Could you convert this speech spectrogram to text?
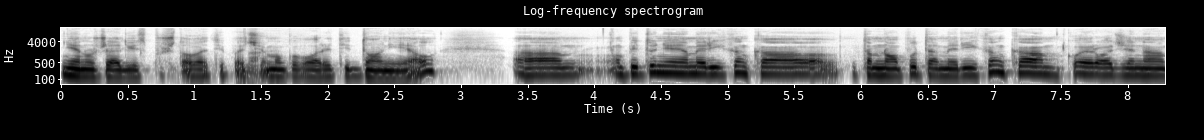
njenu želju ispoštovati pa da. ćemo govoriti Doniel. Um, u pitanju je Amerikanka, tamnoputa Amerikanka koja je rođena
